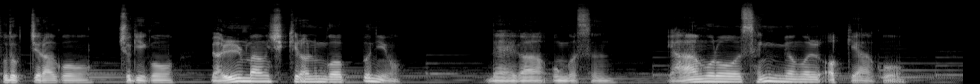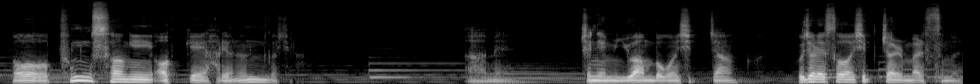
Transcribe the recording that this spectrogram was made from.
도둑질하고 죽이고 멸망시키려는 것 뿐이요. 내가 온 것은 양으로 생명을 얻게 하고 더 풍성히 얻게 하려는 것이라. 아멘. 주님 요한복음 10장 9절에서 10절 말씀을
